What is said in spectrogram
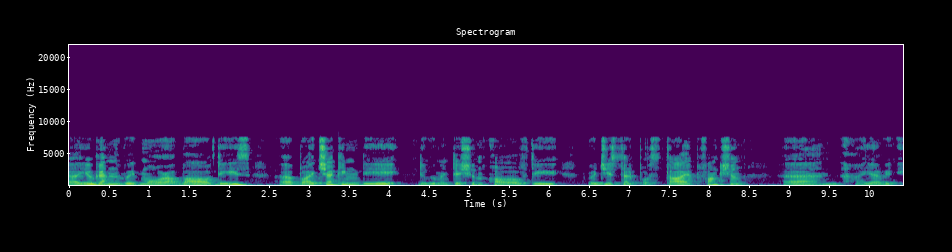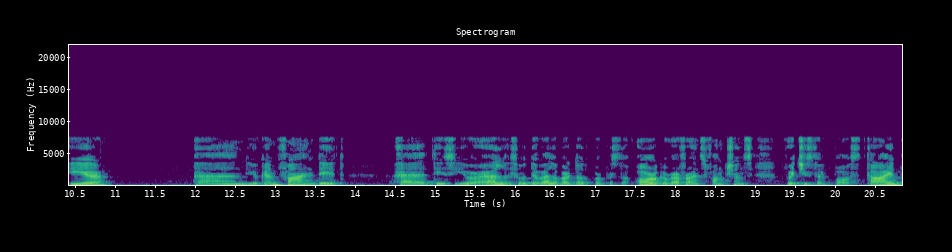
uh, you can read more about this uh, by checking the documentation of the register post type function. And I have it here. And you can find it at this URL so developer.wordpress.org reference functions register post type.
